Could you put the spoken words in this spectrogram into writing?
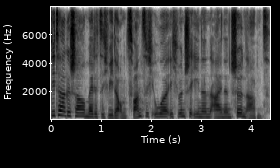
Die Tagesschau meldet sich wieder um 20 Uhr. Ich wünsche Ihnen einen schönen Abend.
